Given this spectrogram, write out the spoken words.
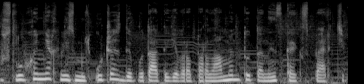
У слуханнях візьмуть участь депутати Європарламенту та низка експертів.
